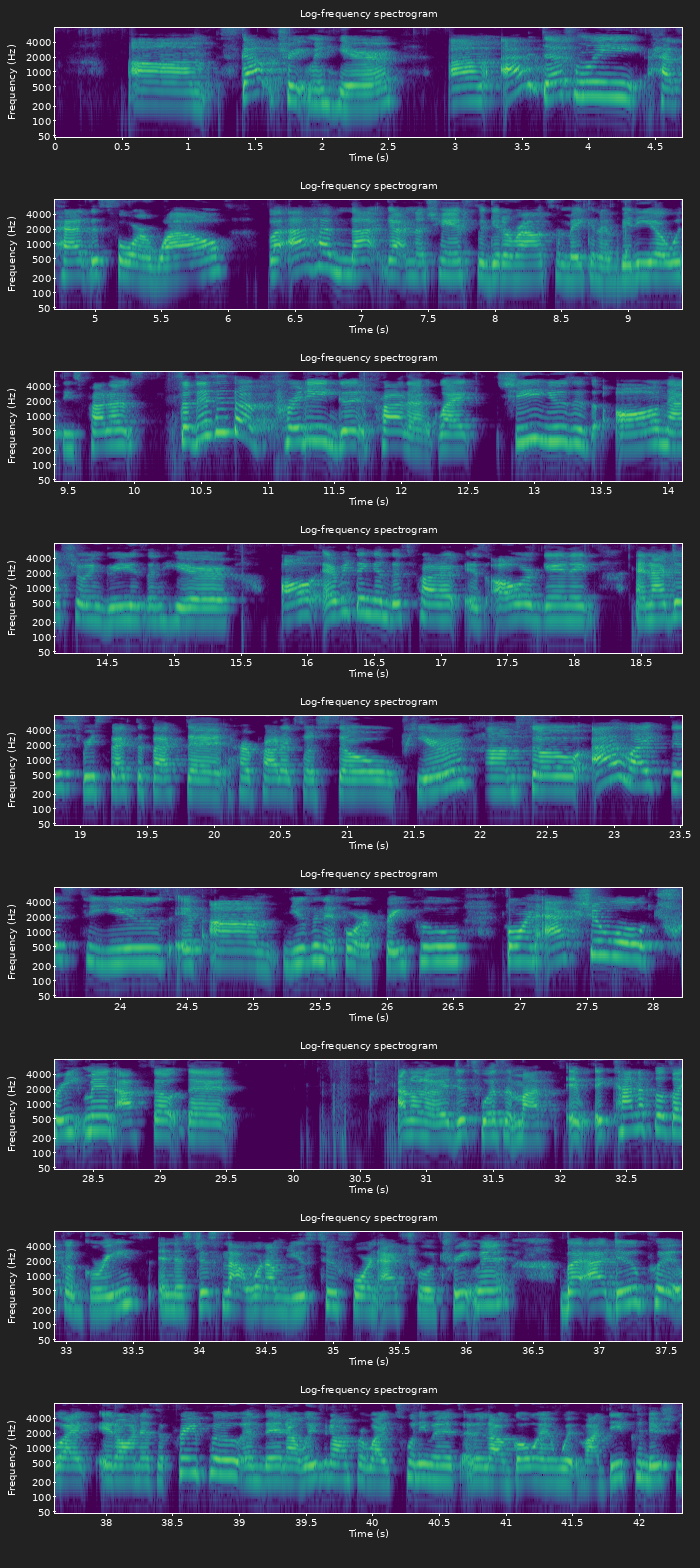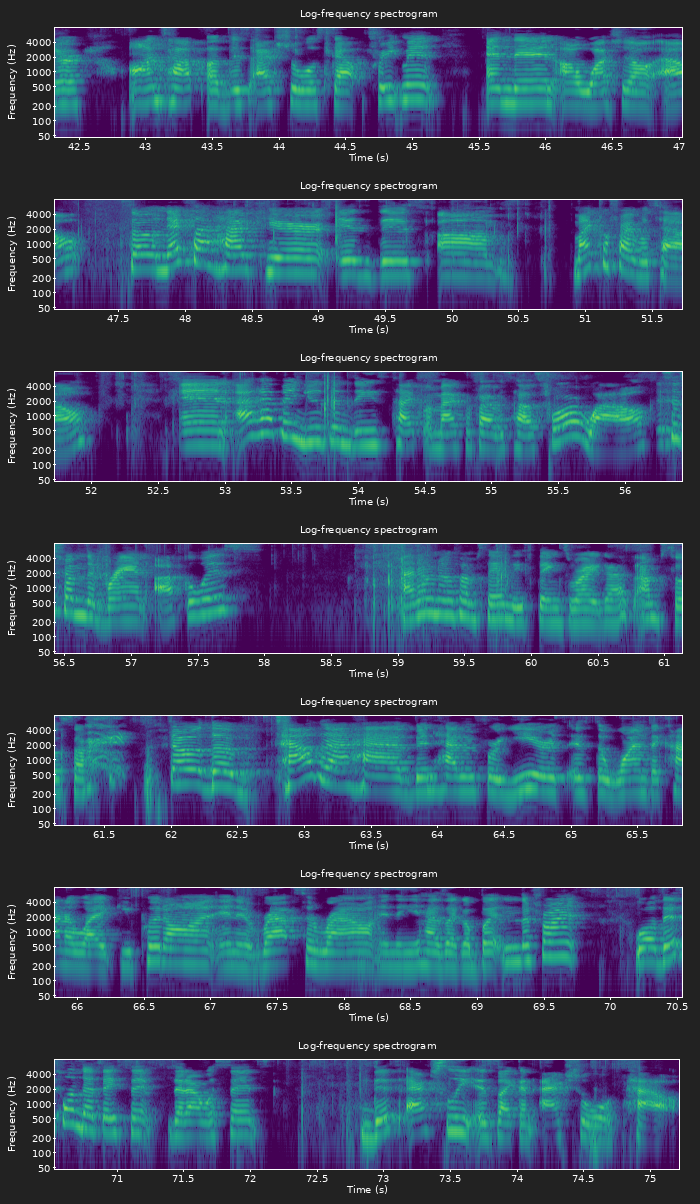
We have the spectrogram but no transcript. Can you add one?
um, scalp treatment here. Um, I definitely have had this for a while, but I have not gotten a chance to get around to making a video with these products. So this is a pretty good product. Like she uses all natural ingredients in here. All everything in this product is all organic and I just respect the fact that her products are so pure. Um, so I like this to use if I'm using it for a pre-poo. For an actual treatment, I felt that I don't know, it just wasn't my, it, it kind of feels like a grease and it's just not what I'm used to for an actual treatment. But I do put like it on as a pre-poo and then I'll leave it on for like 20 minutes and then I'll go in with my deep conditioner on top of this actual scalp treatment and then I'll wash it all out. So next I have here is this um, microfiber towel. And I have been using these type of microfiber towels for a while. This is from the brand Aquawis. I don't know if I'm saying these things right, guys. I'm so sorry. so the towel that I have been having for years is the one that kind of like you put on and it wraps around and then it has like a button in the front. Well, this one that they sent, that I was sent, this actually is like an actual towel.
